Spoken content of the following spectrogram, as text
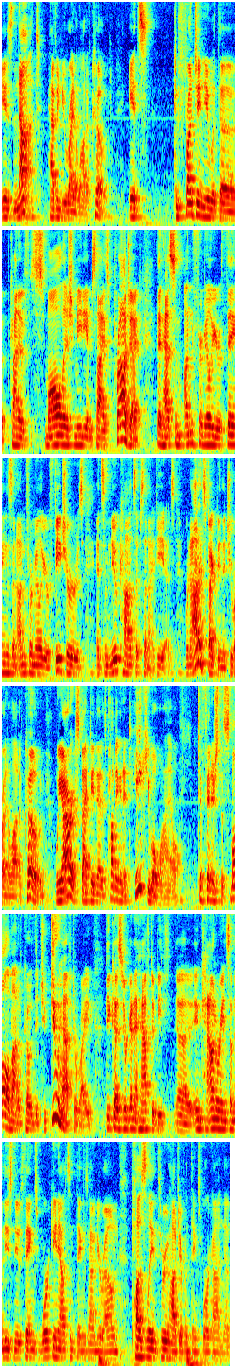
is not having you write a lot of code. It's confronting you with a kind of smallish, medium-sized project that has some unfamiliar things and unfamiliar features and some new concepts and ideas. We're not expecting that you write a lot of code. We are expecting that it's probably going to take you a while to finish the small amount of code that you do have to write because you're going to have to be uh, encountering some of these new things, working out some things on your own, puzzling through how different things work on the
